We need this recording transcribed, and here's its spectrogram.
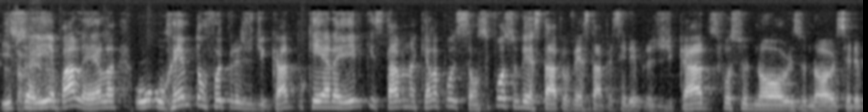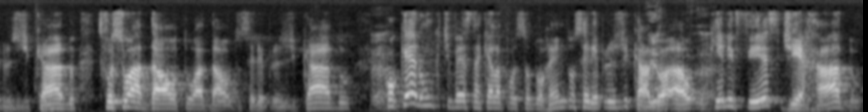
Eu isso aí não. é balela. O, o Hamilton foi prejudicado porque era ele que estava naquela posição. Se fosse o Verstappen, o Verstappen seria prejudicado. Se fosse o Norris, o Norris seria prejudicado. Se fosse o Adalto, o Adalto seria prejudicado. É. Qualquer um que tivesse naquela posição do Hamilton seria prejudicado. Eu- O é. que ele fez de errado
